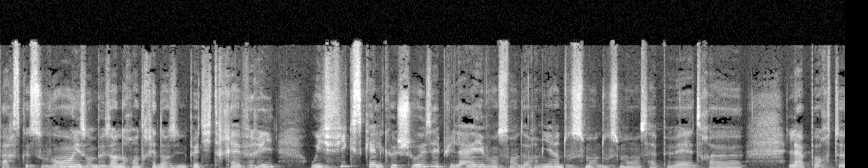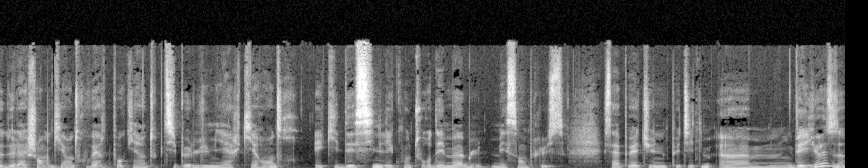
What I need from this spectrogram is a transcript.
parce que souvent ils ont besoin de rentrer dans une petite rêverie où ils fixent quelque chose et puis là ils vont s'endormir doucement, doucement. Ça peut être euh, la porte de la chambre qui est entr'ouverte pour qu'il y ait un tout petit peu de lumière qui rentre et qui dessine les contours des meubles, mais sans plus. Ça peut être une petite euh, veilleuse,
